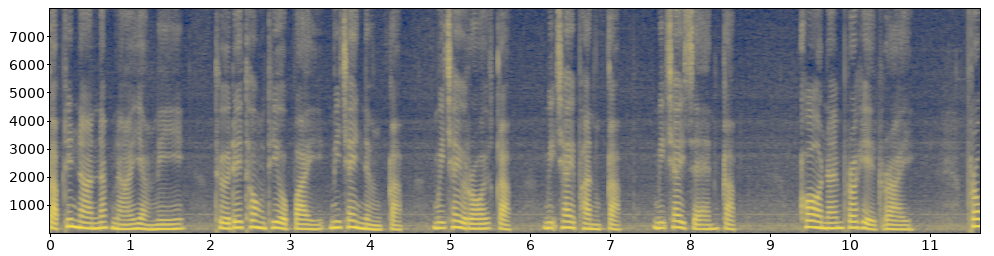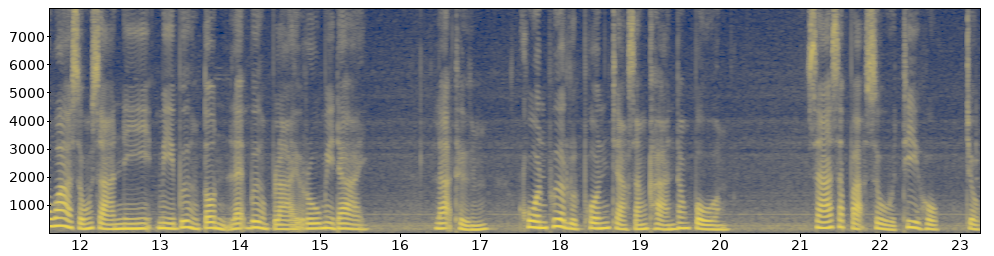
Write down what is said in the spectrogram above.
กับที่นานนักหนาอย่างนี้ เธอได้ท่องเที่ยวไปมิใช่หนึ่งกับมิใช่ร้อยกับมิใช่พันกับมิใช่แสนกับ ข้อนั้นเพราะเหตุไร เพราะว่าสงสารนี้มีเบื้องต้นและเบื้องปลายรู้ไม่ได้ ละถึงควรเพื่อหลุดพ้นจากสังขารทั้งปวง สาสปะสูตรที่หกจบ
